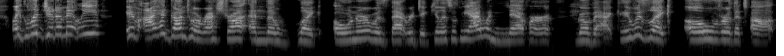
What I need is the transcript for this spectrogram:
like legitimately if I had gone to a restaurant and the like owner was that ridiculous with me, I would never go back. It was like over the top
